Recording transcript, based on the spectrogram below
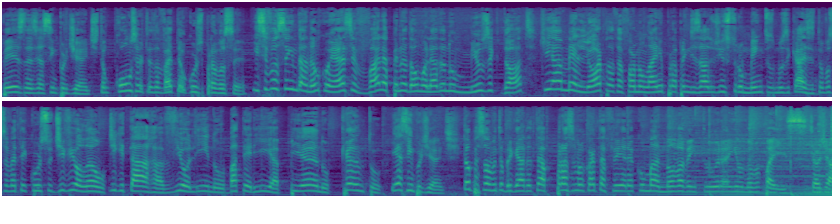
business e assim por diante. Então com certeza vai ter o curso para você. E se você ainda não conhece, vale a pena dar uma olhada no Music Dot, que é a melhor plataforma online para aprendizado de instrumentos musicais. Então você vai ter curso de violão, de guitarra, violino, bateria, piano, canto e assim por diante. Então, pessoal, muito obrigado. Até a próxima quarta-feira com uma nova aventura em um novo país. Tchau, tchau.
